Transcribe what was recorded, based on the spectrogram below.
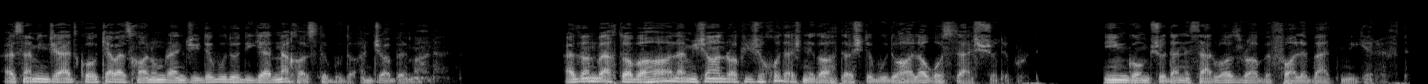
از همین جهت کوکب از خانم رنجیده بود و دیگر نخواسته بود آنجا بماند. از آن وقتا به حال همیشه آن را پیش خودش نگاه داشته بود و حالا قصهش شده بود. این گم شدن سرباز را به فال بد می گرفت.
